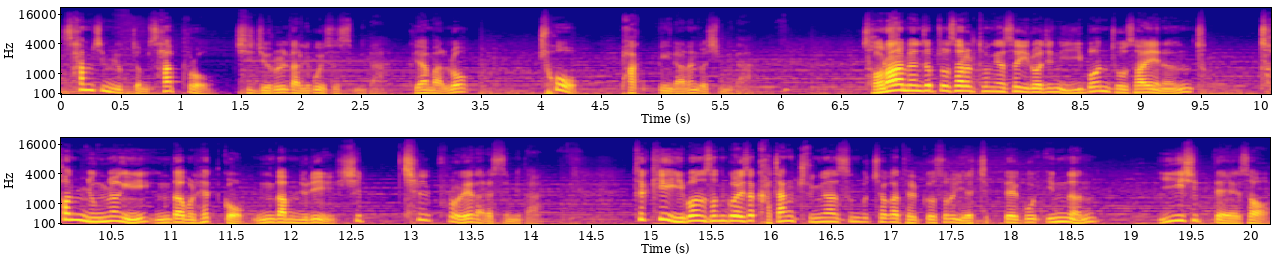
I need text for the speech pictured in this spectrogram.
36.4% 지지율을 달리고 있었습니다. 그야말로 초박빙이라는 것입니다. 전화 면접 조사를 통해서 이루어진 이번 조사에는 1,006명이 응답을 했고 응답률이 17%에 달했습니다. 특히 이번 선거에서 가장 중요한 승부처가 될 것으로 예측되고 있는 20대에서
